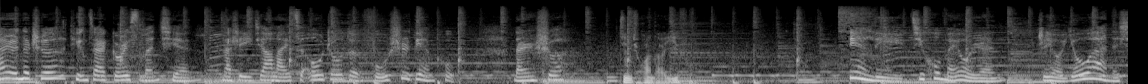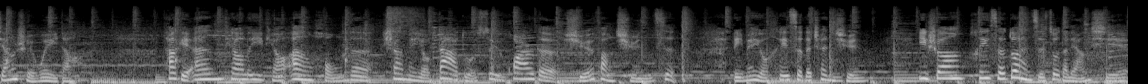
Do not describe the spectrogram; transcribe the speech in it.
男人的车停在 Grace 门前，那是一家来自欧洲的服饰店铺。男人说：“进去换套衣服。”店里几乎没有人，只有幽暗的香水味道。他给安挑了一条暗红的、上面有大朵碎花的雪纺裙子，里面有黑色的衬裙，一双黑色缎子做的凉鞋，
